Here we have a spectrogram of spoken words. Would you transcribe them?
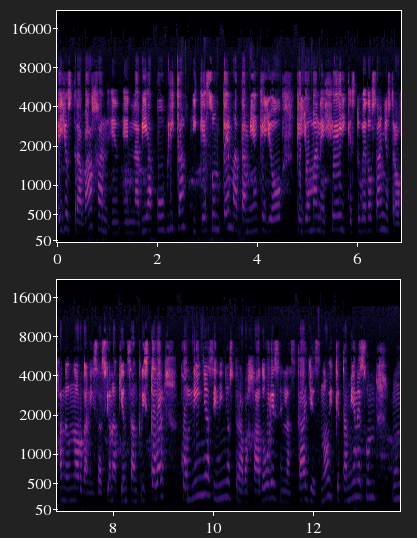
ellos trabajan en, en, la vía pública y que es un tema también que yo, que yo manejé y que estuve dos años trabajando en una organización aquí en San Cristóbal con niñas y niños trabajadores en las calles, ¿no? Y que también es un, un,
